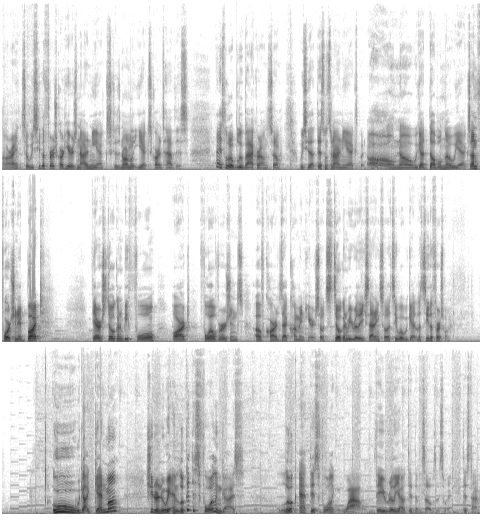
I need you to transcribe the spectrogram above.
All right, so we see the first card here is not an EX because normally EX cards have this nice little blue background. So we see that this one's not an EX, but oh no, we got double no EX. Unfortunate, but there are still going to be full art foil versions of cards that come in here. So it's still going to be really exciting. So let's see what we get. Let's see the first one. Ooh, we got Genma, Shiranui, and look at this foiling, guys. Look at this foiling. Wow, they really outdid themselves this way, this time.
